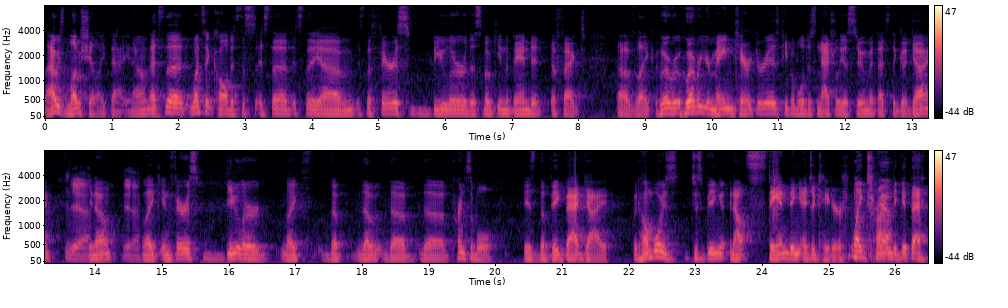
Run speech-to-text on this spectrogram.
I always love shit like that, you know. That's the what's it called? It's the it's the it's the um it's the Ferris Bueller, the Smokey and the Bandit effect of like whoever whoever your main character is, people will just naturally assume that that's the good guy. Yeah. You know? Yeah. Like in Ferris Bueller, like the the the the principal is the big bad guy, but Homeboy's just being an outstanding educator, like trying Yeah. to get that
